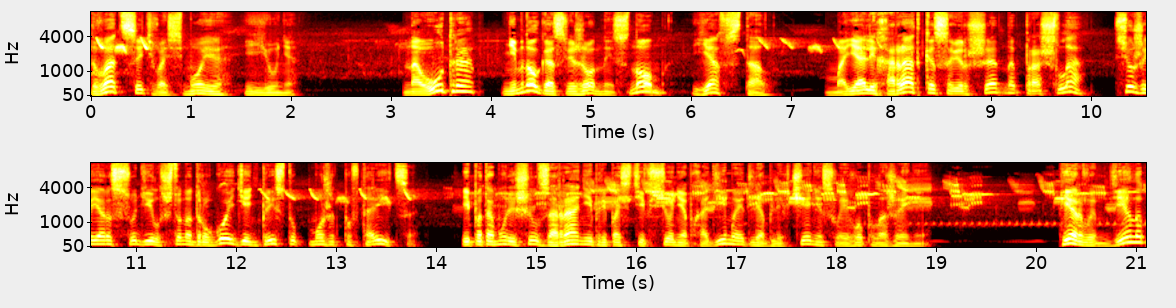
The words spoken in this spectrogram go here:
28 июня. На утро, немного освеженный сном, я встал. Моя лихорадка совершенно прошла. Все же я рассудил, что на другой день приступ может повториться, и потому решил заранее припасти все необходимое для облегчения своего положения. Первым делом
